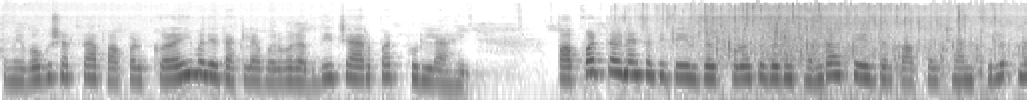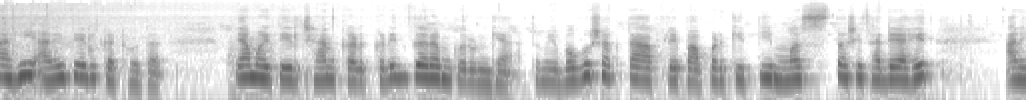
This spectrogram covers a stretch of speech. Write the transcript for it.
तुम्ही बघू शकता पापड कढईमध्ये टाकल्याबरोबर अगदी चारपट फुललं आहे. पापड तळण्यासाठी तेल जर थोडंसं जरी थंड असेल तर पापड छान फुलत नाही आणि तेलकट होतात. त्यामुळे तेल छान कडकडीत गरम करून घ्या. तुम्ही बघू शकता आपले पापड किती मस्त असे झाले आहेत. आणि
